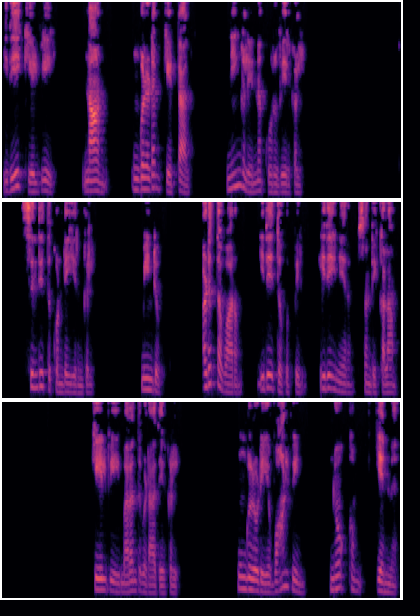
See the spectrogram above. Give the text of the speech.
இதே கேள்வியை நான் உங்களிடம் கேட்டால் நீங்கள் என்ன கூறுவீர்கள்? சிந்தித்துக் கொண்டே இருங்கள். மீண்டும் அடுத்த வாரம் இதே தொகுப்பில் இதே நேரம் சந்திக்கலாம். கேள்வியை மறந்து விடாதீர்கள். உங்களுடைய வாழ்வின் நோக்கம் என்ன?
